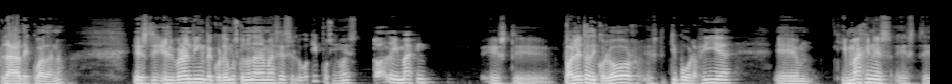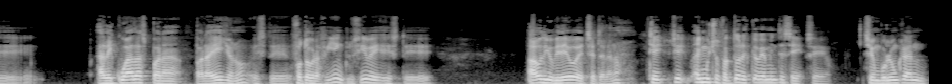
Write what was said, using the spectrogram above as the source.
la adecuada, ¿no? Este, el branding, recordemos que no nada más es el logotipo, sino es toda la imagen, este, paleta de color, este, tipografía, eh, imágenes, este, adecuadas para, para ello, ¿no? Este, fotografía inclusive, este, audio, video, etcétera, ¿no? Sí, hay muchos factores que obviamente se, se, se involucran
